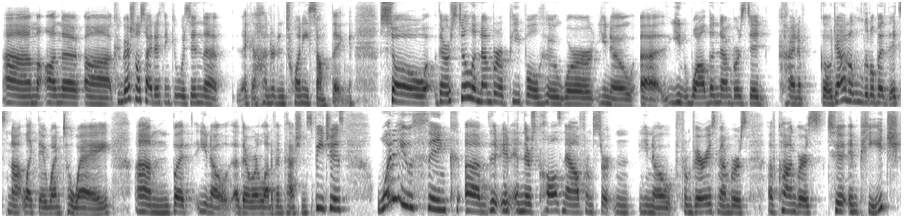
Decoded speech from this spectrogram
um, on the uh, congressional side, I think it was in the like 120 something. So there are still a number of people who were, you know, uh, you know, while the numbers did kind of go down a little bit, it's not like they went away. Um, but you know, there were a lot of impassioned speeches. What do you think? Um, th- and, and there's calls now from certain, you know, from various members of Congress to impeach.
